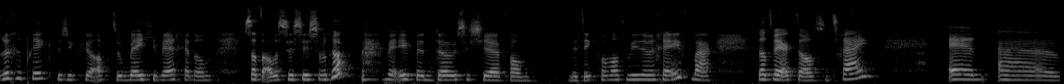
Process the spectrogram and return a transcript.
ruggenprik. Dus ik viel af en toe een beetje weg. En dan zat de anesthesist van, hop, weer even een dosisje van, weet ik van wat we geeft. Maar dat werkte als een trein. En ehm,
